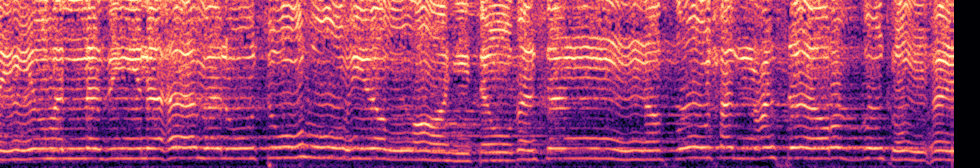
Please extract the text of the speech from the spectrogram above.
أيها الذين آمنوا توبوا إلى الله توبة نصوحا. عسى ربكم أن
